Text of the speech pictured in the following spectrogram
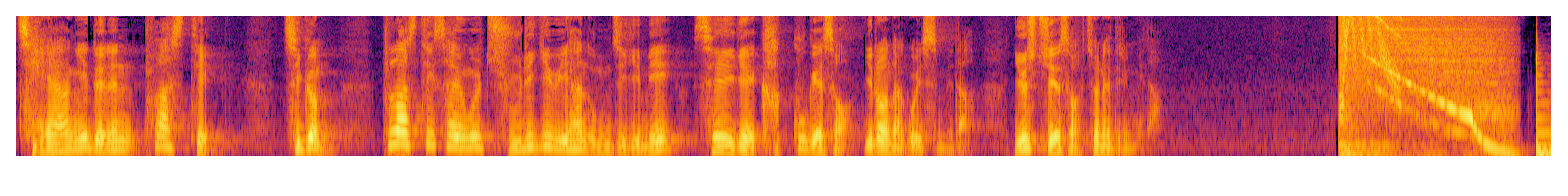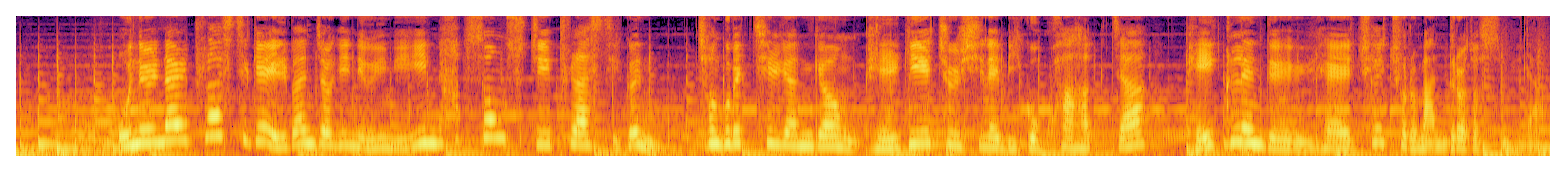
재앙이 되는 플라스틱. 지금 플라스틱 사용을 줄이기 위한 움직임이 세계 각국에서 일어나고 있습니다. 뉴스지에서 전해드립니다. 오늘날 플라스틱의 일반적인 의미인 합성수지 플라스틱은 1907년경 벨기에 출신의 미국 화학자 베이클랜드에 의해 최초로 만들어졌습니다.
